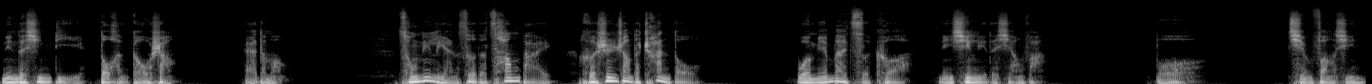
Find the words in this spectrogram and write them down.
您的心地都很高尚，埃德蒙。从你脸色的苍白和身上的颤抖，我明白此刻您心里的想法。不，请放心，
